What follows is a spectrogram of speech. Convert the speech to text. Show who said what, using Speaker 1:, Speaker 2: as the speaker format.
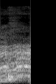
Speaker 1: Ah!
